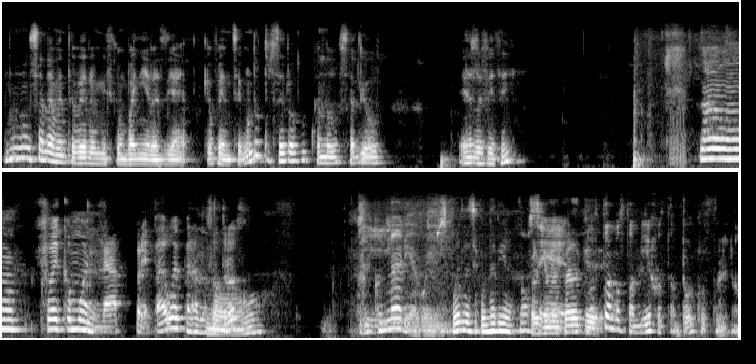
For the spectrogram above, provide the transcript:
No, solamente ver a mis compañeras ya, que fue en segundo o tercero cuando salió RFD. No, fue como en la prepa, güey, para nosotros. No. Secundaria, güey. en la secundaria. No porque sé, me acuerdo que No estamos tan viejos tampoco, culero.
